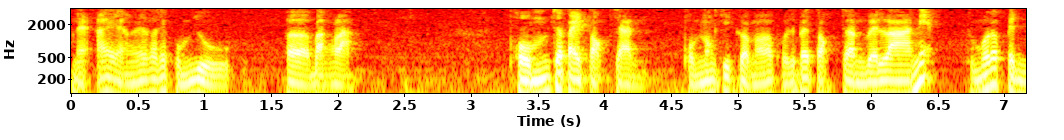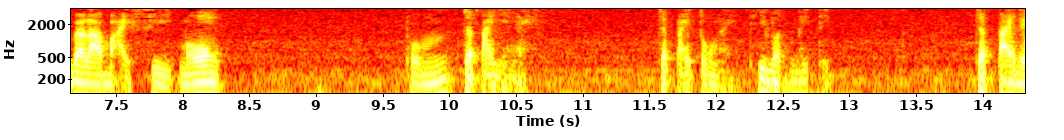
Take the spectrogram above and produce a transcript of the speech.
เนี่ยไอ้อย่างนี้ตอนที่ผมอยู่เออบางหลัก ผมจะไปตอกจันผมต้องคิดก่อนนะว่าผมจะไปตอกจันเวลาเนี้ยสมมติว่าเป็นเวลาบ่ายสี่โมง ผมจะไปยังไง จะไปตรงไหนที่รถไม่ติด จะไปใน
